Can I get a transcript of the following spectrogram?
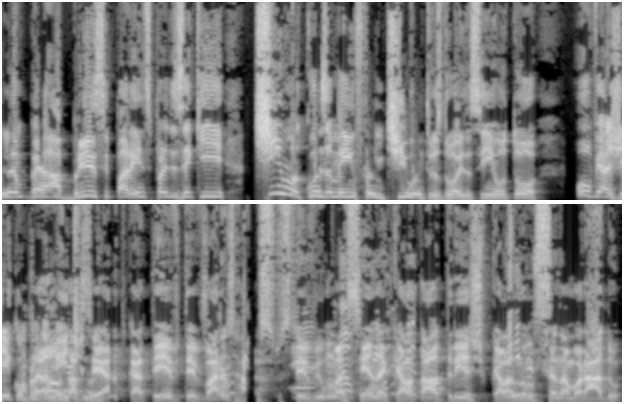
lem- é, abrir esse parênteses pra dizer que tinha uma coisa meio infantil entre os dois, assim, eu tô. Ou viajei Não, completamente. tá no- certo, cara. Teve, teve vários rastros. Teve uma não, cena que ela tava triste porque ela não tinha namorado.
